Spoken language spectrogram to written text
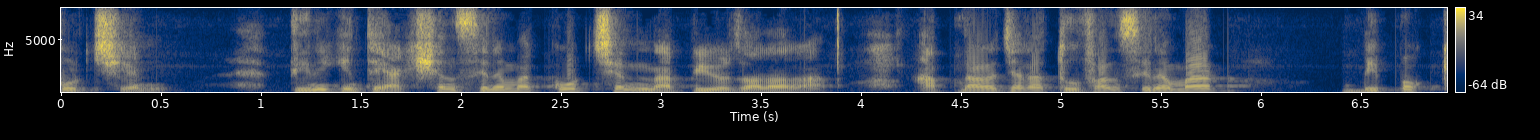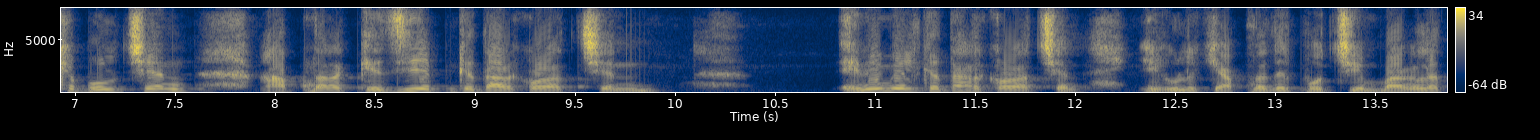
করছেন। তিনি কিন্তু অ্যাকশন সিনেমা করছেন না, প্রিয় দাদারা। আপনারা যারা তুফান সিনেমার বিপক্ষে বলছেন, আপনারা কেজিএফকে দাঁড় করাচ্ছেন অ্যানিমেলকে দাঁড় করাচ্ছেন, এগুলো কি আপনাদের পশ্চিম বাংলার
